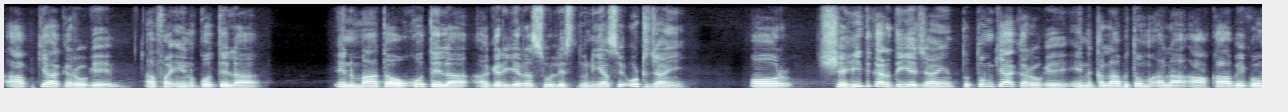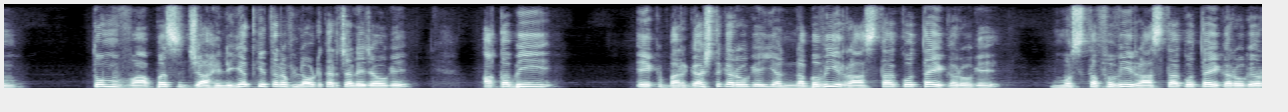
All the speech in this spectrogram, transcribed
آپ کیا کرو گے؟ اف ان قطلا ان ماتا قطلا اگر یہ رسول اس دنیا سے اٹھ جائیں اور شہید کر دیے جائیں، تو تم کیا کرو گے؟ انقلاب تم اللہ آقاب تم واپس جاہلیت کی طرف لوٹ کر چلے جاؤ گے۔ عقبی ایک برگشت کرو گے یا نبوی راستہ کو طے کرو گے؟ مصطفی راستہ کو طے کرو گے اور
